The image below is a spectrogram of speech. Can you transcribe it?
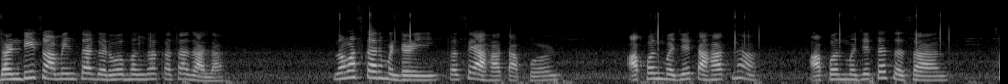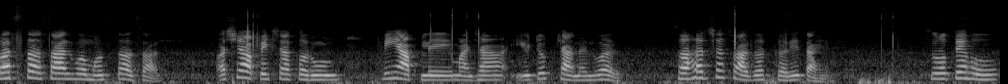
दंडी स्वामींचा गर्वभंग कसा झाला? नमस्कार मंडळी कसे आहात आपण? आपण मजेत आहात ना? आपण मजेतच असाल स्वस्त असाल व मस्त असाल. अशी अपेक्षा करून मी आपले माझ्या यूट्यूब चॅनलवर सहर्ष स्वागत करीत आहे. श्रोते हो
